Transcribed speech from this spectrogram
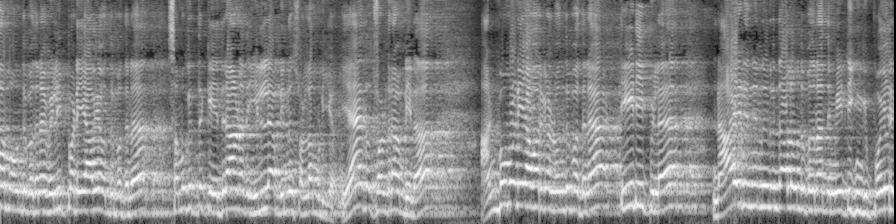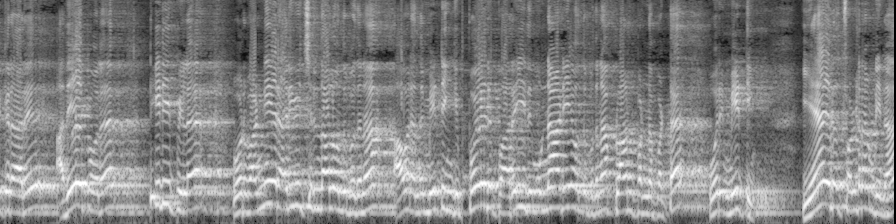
நாம் வந்து பார்த்தீங்கன்னா வெளிப்படையாகவே வந்து பார்த்தீங்கன்னா சமூகத்துக்கு எதிரானது இல்லை அப்படின்னு சொல்ல முடியும். ஏன் இதை சொல்கிறேன் அப்படின்னா அன்புமணி அவர்கள் வந்து பார்த்தீங்கன்னா டிடிபியில் நாயுடு நின்று இருந்தாலும் வந்து பார்த்தீங்கன்னா அந்த மீட்டிங்க்கு போயிருக்கிறாரு. அதே போல டிடிபியில் ஒரு வன்னியர் அறிவிச்சிருந்தாலும் வந்து பார்த்தீங்கன்னா அவர் அந்த மீட்டிங்க்கு போயிருப்பாரு. இது முன்னாடியே வந்து பார்த்தீங்கன்னா பிளான் பண்ணப்பட்ட ஒரு மீட்டிங் ஏன் இதை சொல்கிறேன் அப்படின்னா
